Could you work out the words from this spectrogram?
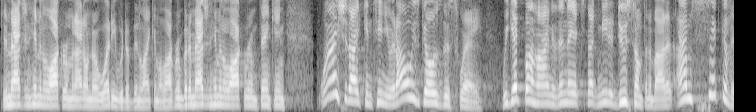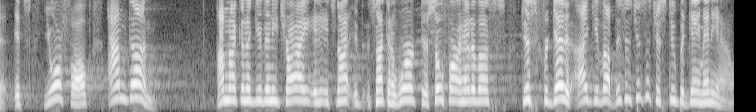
Can you imagine him in the locker room? And I don't know what he would have been like in the locker room, but imagine him in the locker room thinking, why should I continue? It always goes this way. We get behind, and then they expect me to do something about it. I'm sick of it. It's your fault. I'm done. I'm not going to give any try. it's not, it's not going to work. They're so far ahead of us. Just forget it. I give up. This is just such a stupid game, anyhow.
